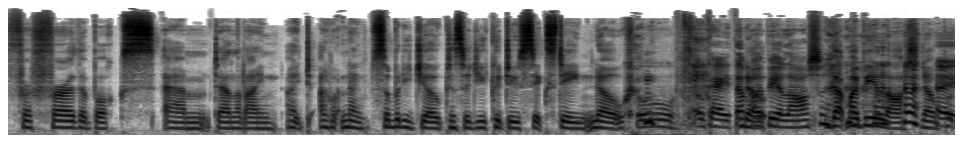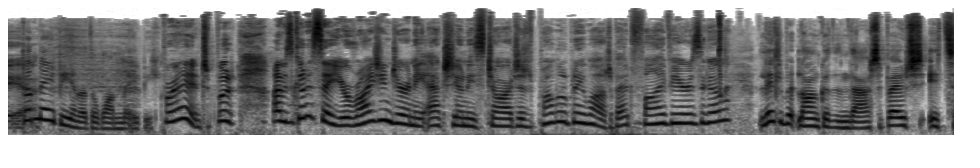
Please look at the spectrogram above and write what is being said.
for further books um, down the line. I, I, no, somebody joked and said you could do 16. No. Oh, okay, that No, might be a lot. that might be a lot, no. But, Yeah. but maybe another one, maybe. Brilliant. But I was going to say, your writing journey actually only started probably what, about five years ago? A little bit longer than that. About it's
